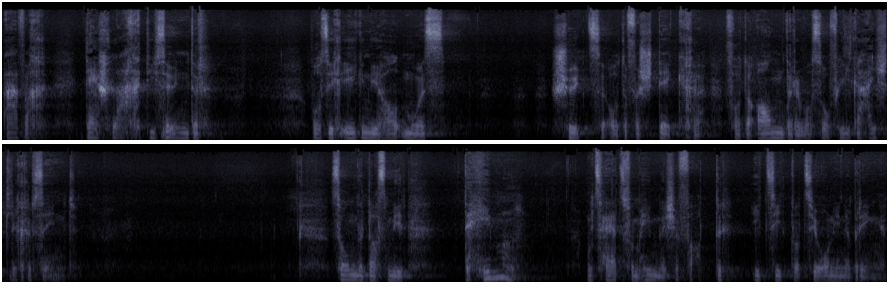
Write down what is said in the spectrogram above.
einfach der schlechte Sünder, der sich irgendwie halt muss schützen oder verstecken von den anderen, die so viel geistlicher sind. Sondern dass wir den Himmel und das Herz vom himmlischen Vater in die Situation hineinbringen.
